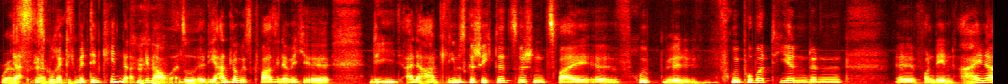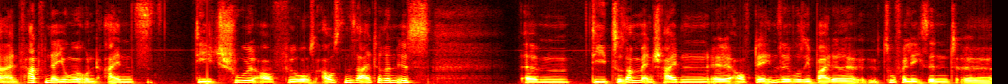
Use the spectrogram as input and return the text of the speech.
Wes Das ist Anderson. korrekt, mit den Kindern, genau. Also äh, die Handlung ist quasi nämlich äh, die, eine Art Liebesgeschichte zwischen zwei äh, früh, äh, frühpubertierenden äh, von denen einer ein Pfadfinderjunge und eins die Schulaufführungsaußenseiterin ist, ähm, die zusammen entscheiden, äh, auf der Insel, wo sie beide zufällig sind, äh,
